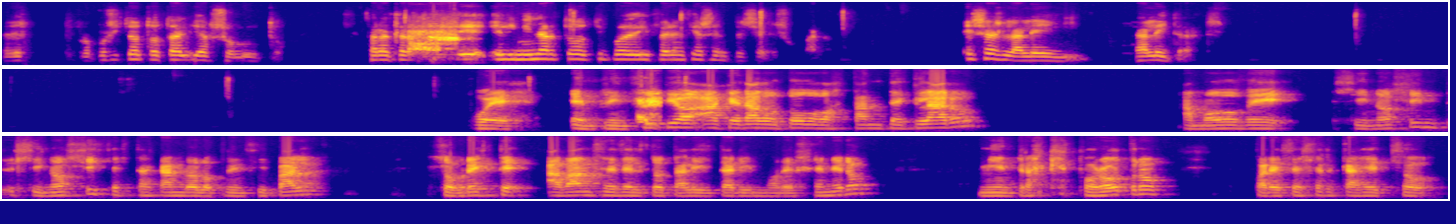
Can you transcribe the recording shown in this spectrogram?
el despropósito total y absoluto, para tratar de eliminar todo tipo de diferencias entre seres humanos. Esa es la ley, la ley trans. Pues en principio ha quedado todo bastante claro, a modo de sinopsis, destacando lo principal sobre este avance del totalitarismo de género, mientras que por otro parece ser que has hecho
